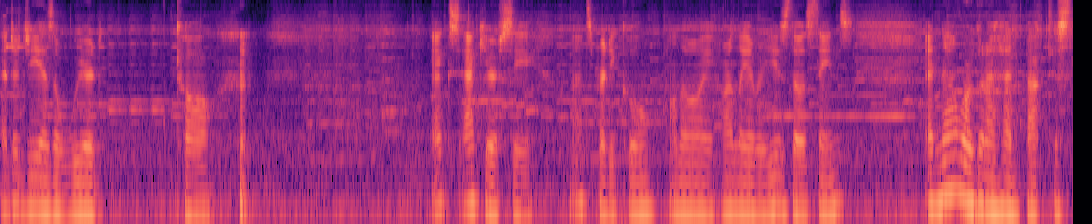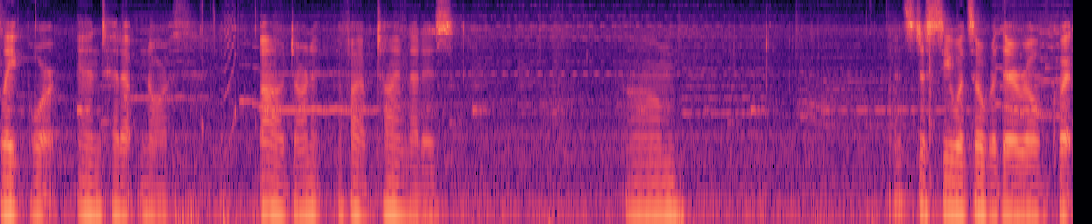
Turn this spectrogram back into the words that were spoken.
Edigy has a weird call. X accuracy. That's pretty cool, although I hardly ever use those things. And now we're gonna head back to Slateport and head up north. Oh, darn it. If I have time, that is. Um, let's just see what's over there real quick.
